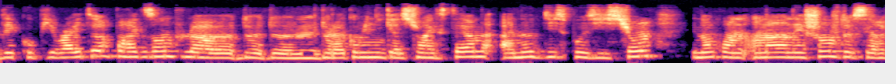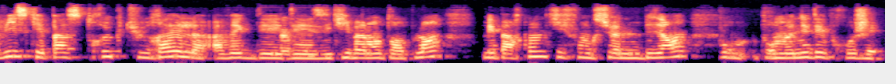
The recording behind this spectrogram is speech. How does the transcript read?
des copywriters, par exemple, de, la communication externe à notre disposition. Et donc, on, a un échange de services qui n'est pas structurel avec des, équivalents temps plein, mais par contre qui fonctionne bien pour mener des projets.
